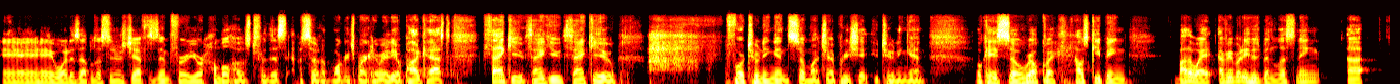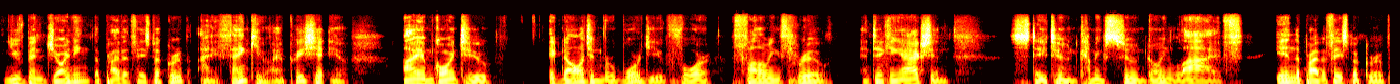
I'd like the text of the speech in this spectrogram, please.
Hey, hey, hey, what is up, listeners? Geoff Zimpfer, your humble host for this episode of Mortgage Marketing Radio podcast. Thank you, thank you, thank you for tuning in so much. I appreciate you tuning in. Okay, so real quick, housekeeping. By the way, everybody who's been listening, uh, you've been joining the private Facebook group. I thank you. I appreciate you. I am going to acknowledge and reward you for following through and taking action. Stay tuned, coming soon, going live in the private Facebook group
